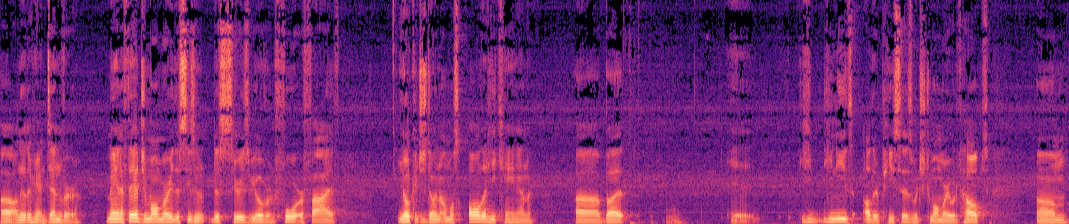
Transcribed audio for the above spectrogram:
Uh, on the other hand, Denver, man, if they had Jamal Murray this season, this series would be over in four or five. Jokic has done almost all that he can, uh, but it, he he needs other pieces, which Jamal Murray would have helped. Um,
